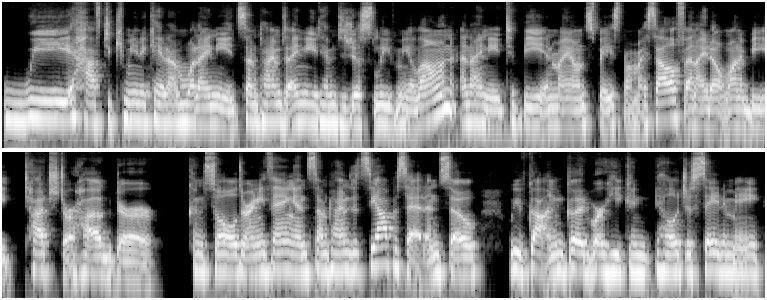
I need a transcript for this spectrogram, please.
we have to communicate on what I need. Sometimes I need him to just leave me alone and I need to be in my own space by myself and I don't want to be touched or hugged or consoled or anything and sometimes it's the opposite. And so we've gotten good where he can he'll just say to me,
